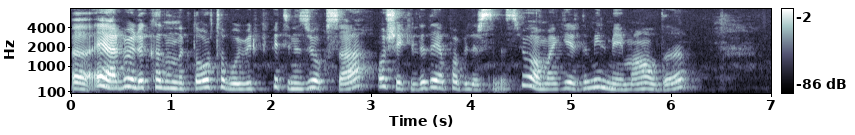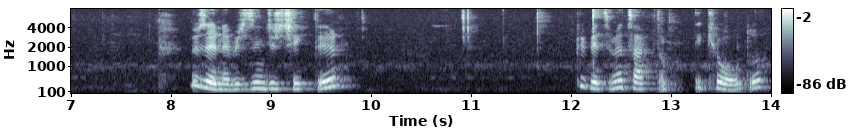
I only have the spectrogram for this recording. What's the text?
Ee, eğer böyle kalınlıkta orta boy bir pipetiniz yoksa o şekilde de yapabilirsiniz. Yuvama girdim ilmeğimi aldım. Üzerine bir zincir çektim. Pipetime taktım. 2 oldu.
